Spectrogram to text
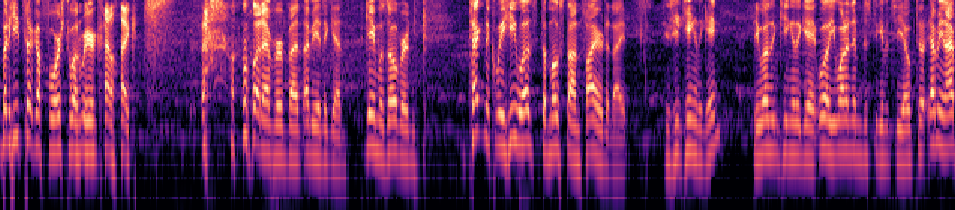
But he took a forced one where you're kind of like, whatever. But I mean, again, game was over. And technically, he was the most on fire tonight. Is he king of the game? He wasn't king of the game. Well, you wanted him just to give it to Jokic. I mean, I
